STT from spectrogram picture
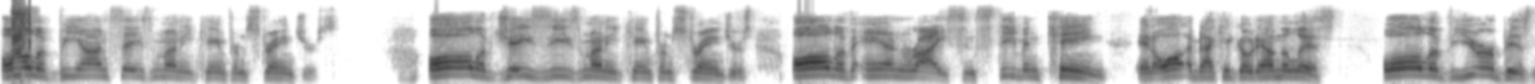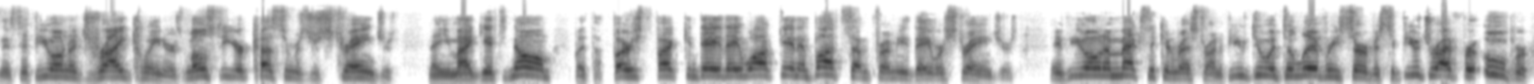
All of Beyonce's money came from strangers. All of Jay Z's money came from strangers. All of Anne Rice and Stephen King and all, I mean, I could go down the list. All of your business, if you own a dry cleaners, most of your customers are strangers. Now you might get to know them, but the first fucking day they walked in and bought something from you, they were strangers. If you own a Mexican restaurant, if you do a delivery service, if you drive for Uber,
